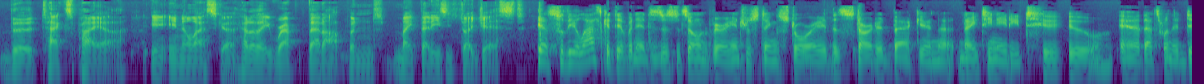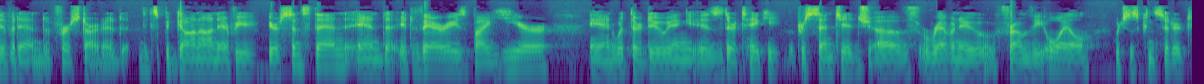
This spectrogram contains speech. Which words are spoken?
the taxpayer in, in Alaska? How do they wrap that up and make that easy to digest? Yeah, so the Alaska dividend is just its own very interesting story. This started back in uh, 1982. Uh, that's when the dividend first started. It's gone on every year since then, and it varies by year. And what they're doing is they're taking the percentage of revenue from the oil, which is considered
